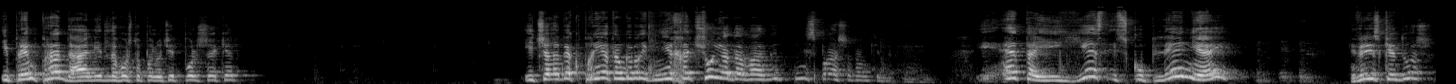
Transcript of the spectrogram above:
и прям продали для того, чтобы получить полшекер. И человек при этом говорит, не хочу я давать, Говорит, не спрашиваем тебя. И это и есть искупление еврейской души.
